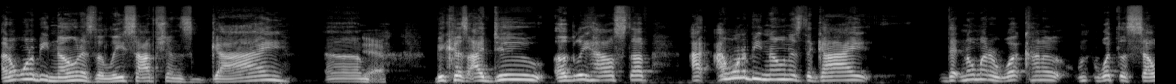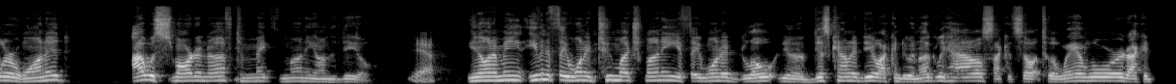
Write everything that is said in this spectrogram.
I don't want to be known as the lease options guy. Um, yeah, because I do ugly house stuff. I, I want to be known as the guy that no matter what kind of what the seller wanted, I was smart enough to make the money on the deal. yeah, You know what I mean? Even if they wanted too much money, if they wanted low, you know, discounted deal, I can do an ugly house. I could sell it to a landlord. I could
